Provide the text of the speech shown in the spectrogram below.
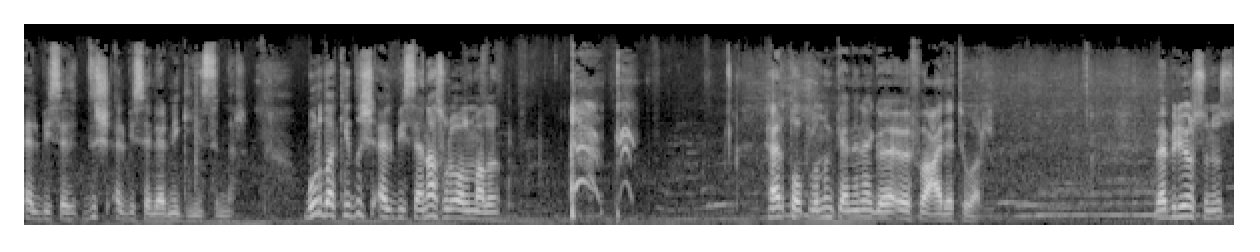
elbise dış elbiselerini giyinsinler. Buradaki dış elbise nasıl olmalı? Her toplumun kendine göre örf ve adeti var. Ve biliyorsunuz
